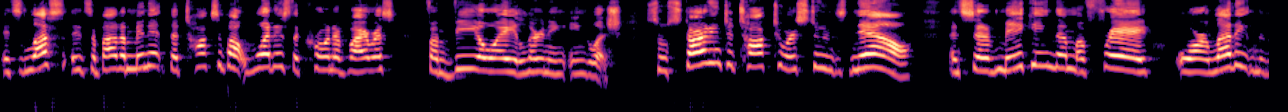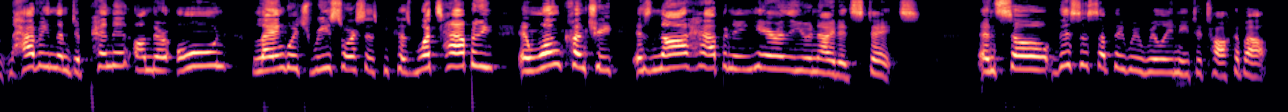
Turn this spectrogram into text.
It's less, it's about a minute that talks about what is the coronavirus from VOA Learning English. So starting to talk to our students now instead of making them afraid or letting having them dependent on their own language resources because what's happening in one country is not happening here in the United States. And so this is something we really need to talk about.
